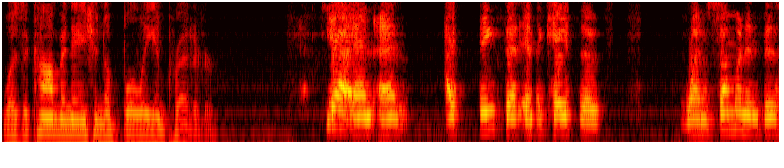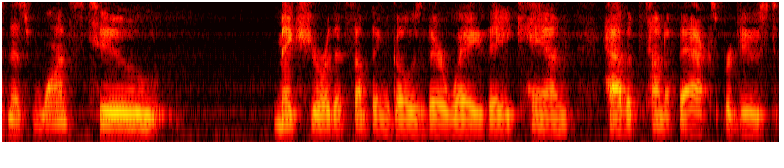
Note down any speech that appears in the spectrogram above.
was a combination of bully and predator. Yeah, and and I think that in the case of when someone in business wants to make sure that something goes their way, they can have a ton of facts produced,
